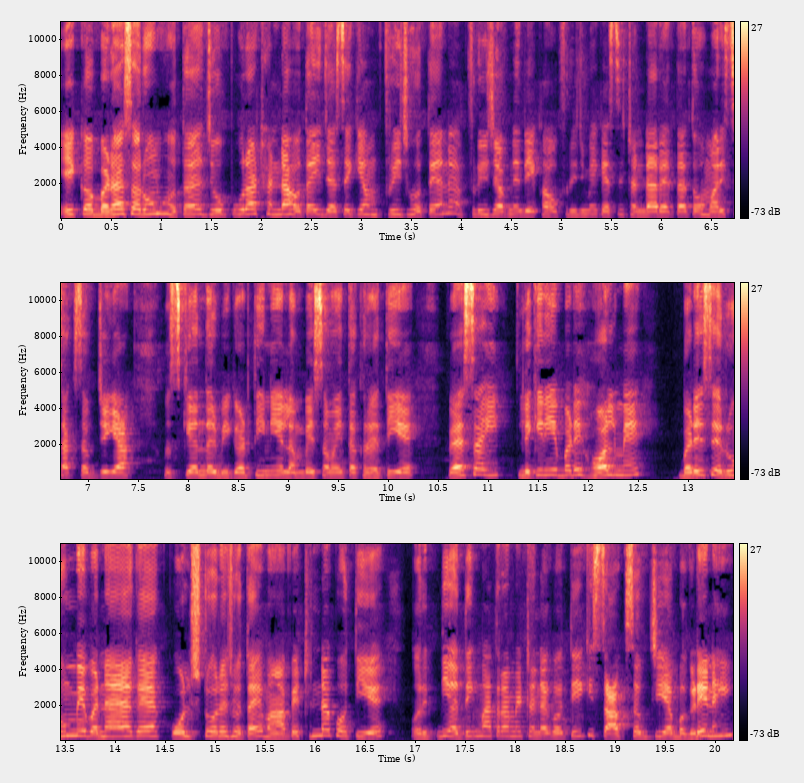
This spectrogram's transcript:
एक बड़ा सा रूम होता है जो पूरा ठंडा होता है। जैसे कि हम फ्रिज होते हैं ना, फ्रिज आपने देखा हो, फ्रिज में कैसे ठंडा रहता है तो हमारी साग सब्ज़ियाँ उसके अंदर बिगड़ती नहीं है, लंबे समय तक रहती है, वैसा ही। लेकिन ये बड़े हॉल में, बड़े से रूम में बनाया गया कोल्ड स्टोरेज होता है, वहाँ पे ठंडक होती है और इतनी अधिक मात्रा में ठंडक होती है कि साग सब्ज़ियाँ बगड़े नहीं,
